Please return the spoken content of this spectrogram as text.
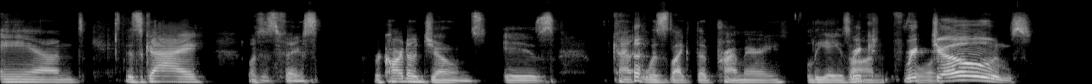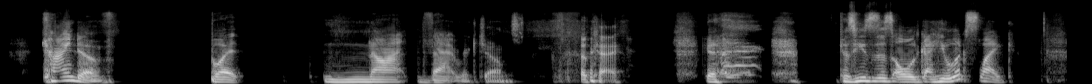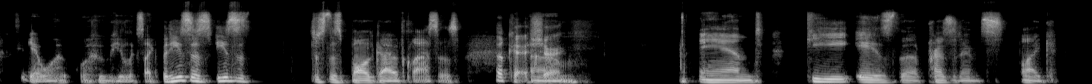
And this guy, what's his face? Ricardo Jones is kind of was like the primary liaison. Rick for- Jones. kind of, but not that Rick Jones. Okay. Because he's this old guy. He looks like I forget who, who he looks like, but he's this he's this, just this bald guy with glasses. Okay. Sure. Um, and he is the president's like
